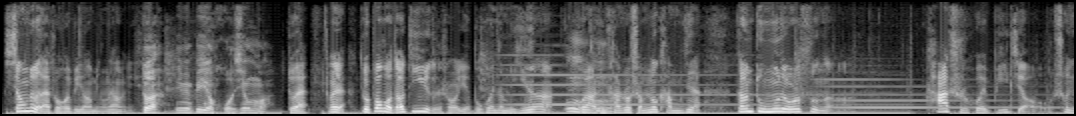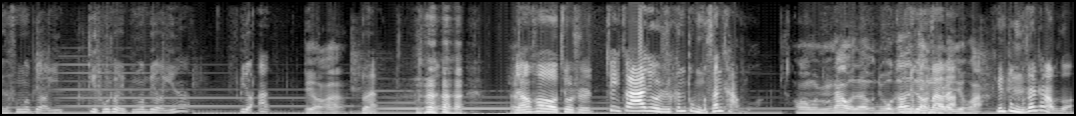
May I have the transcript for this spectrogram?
相对来说会比较明亮一些。对，因为毕竟火星嘛。对，而且就包括到地狱的时候也不会那么阴暗，嗯会让你嗯看出什么都看不见。但是杜牧六十四呢，它是会比较设计的风格比较阴，地图设计风格比较阴暗，比较暗。比较暗。对 然后就是这大家就是跟杜牧三差不多，哦，我明白我的，我刚才就想说这句话。跟杜牧三差不多。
